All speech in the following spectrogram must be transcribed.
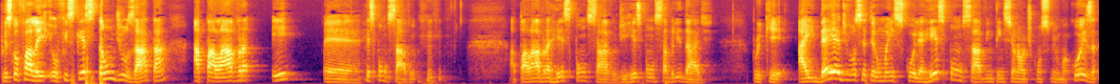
Por isso que eu falei, eu fiz questão de usar, tá? a palavra e é, responsável. a palavra responsável, de responsabilidade. Porque a ideia de você ter uma escolha responsável e intencional de consumir uma coisa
